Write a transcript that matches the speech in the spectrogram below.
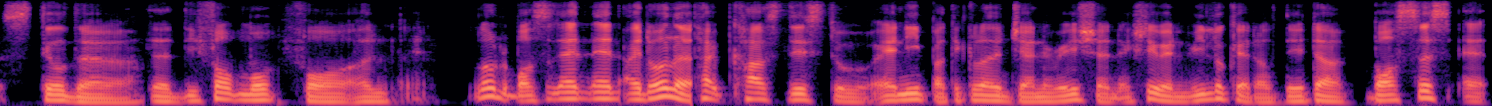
still the, the default mode for a, a lot of bosses. And, and I don't want to typecast this to any particular generation. Actually, when we look at our data, bosses at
